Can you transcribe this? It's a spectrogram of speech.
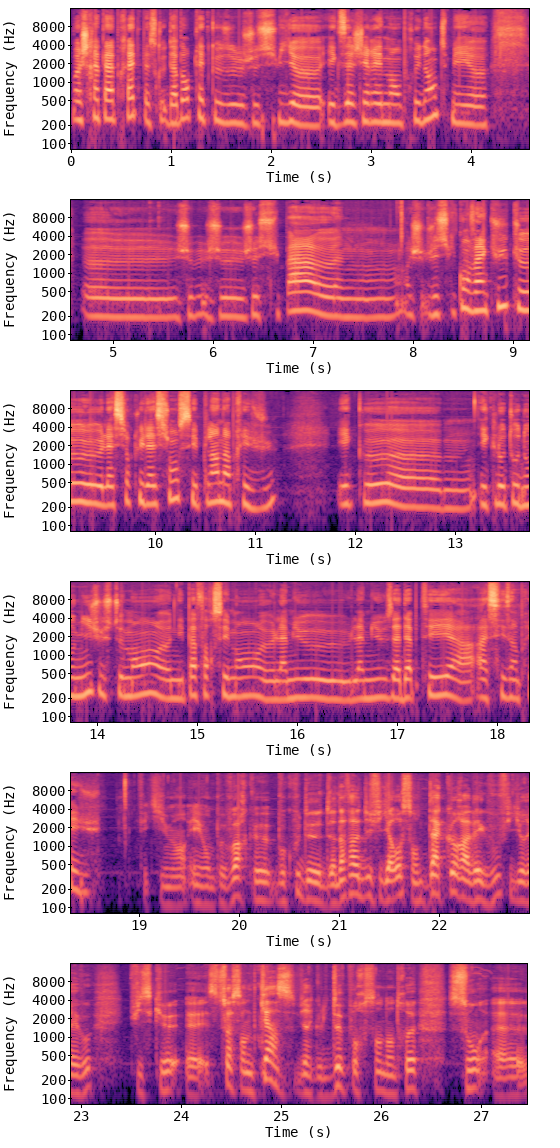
Moi je serais pas prête parce que d'abord peut-être que je, suis euh, exagérément prudente, mais euh, euh, je, suis pas, je, suis convaincue que la circulation c'est plein d'imprévus et que, que l'autonomie justement n'est pas forcément la mieux, la mieux adaptée à ces imprévus. Effectivement, et on peut voir que beaucoup d'internautes du Figaro sont d'accord avec vous, figurez-vous, puisque 75,2% euh, d'entre eux sont, euh,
